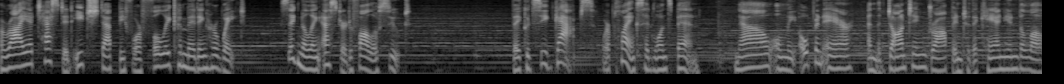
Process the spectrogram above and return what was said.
Araya tested each step before fully committing her weight, signaling Ester to follow suit. They could see gaps where planks had once been, now only open air and the daunting drop into the canyon below.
